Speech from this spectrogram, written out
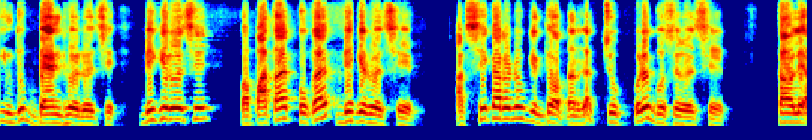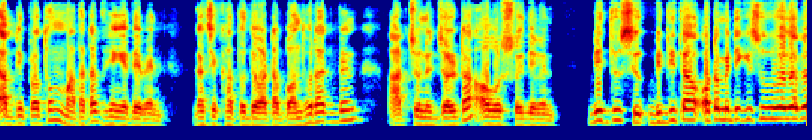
কিন্তু ব্যান্ড হয়ে রয়েছে, বেঁকে রয়েছে বা পাতায় পোকায় বেঁকে রয়েছে। আর সে কারণেও কিন্তু আপনার গাছ চুপ করে বসে রয়েছে। তাহলে আপনি প্রথম মাথাটা ভেঙে দেবেন। গাছে খাদ্য দেওয়াটা বন্ধ রাখবেন, আর চুনের জলটা অবশ্যই দেবেন। বিদ্যুৎ বৃদ্ধিটা অটোমেটিকই শুরু হয়ে যাবে।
